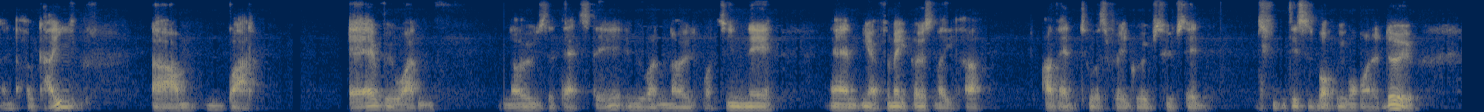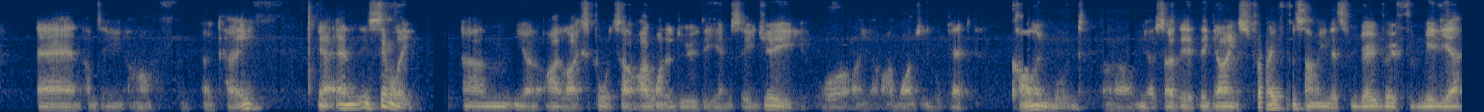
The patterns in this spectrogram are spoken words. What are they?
And okay, um, but everyone knows that that's there. Everyone knows what's in there. And, you know, for me personally, uh, I've had two or three groups who've said, this is what we want to do. And I'm thinking, oh, okay. Yeah, and similarly, um, you know, I like sports, so I want to do the MCG, or you know, I want to look at Collingwood. Um, you know, so they're, they're going straight for something that's very, very familiar,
